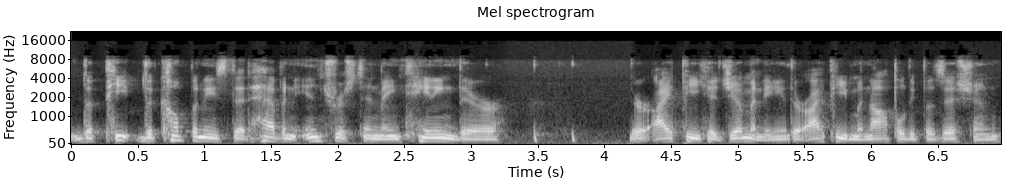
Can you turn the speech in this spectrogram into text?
the pe- the companies that have an interest in maintaining their their IP hegemony, their IP monopoly position,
